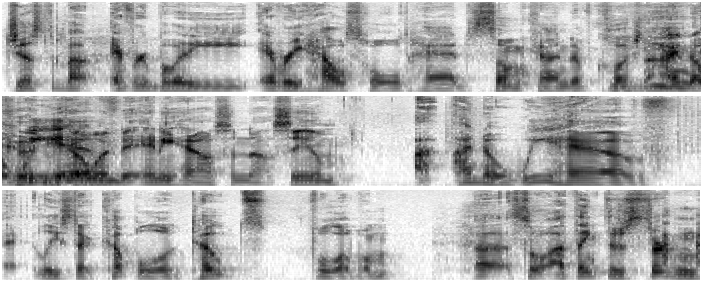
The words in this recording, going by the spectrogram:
just about everybody, every household had some kind of collection. You I know we go into any house and not see them. I, I know we have at least a couple of totes full of them. Uh, so I think there's certain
